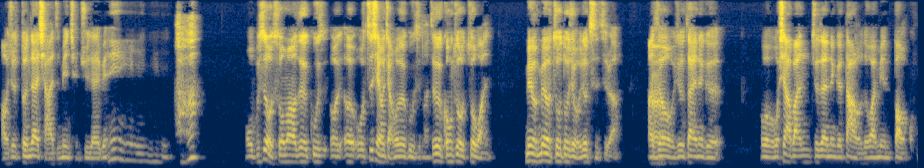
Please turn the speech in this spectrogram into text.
我就蹲在小孩子面前去在那边，哎，哈，我不是有说吗？这个故事，我呃，我之前有讲过这个故事吗？这个工作做完没有没有做多久我就辞职了，啊，之后我就在那个。我我下班就在那个大楼的外面爆哭，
